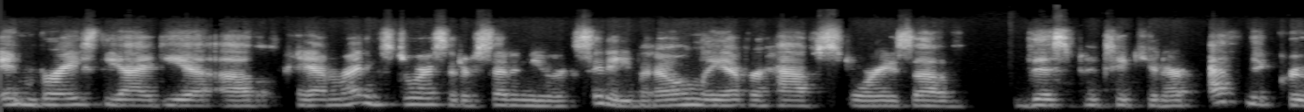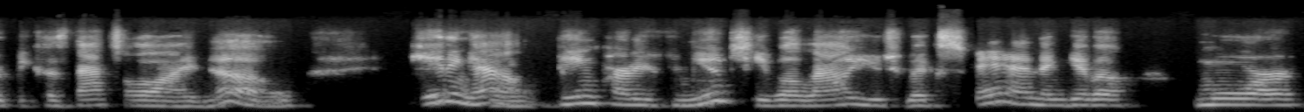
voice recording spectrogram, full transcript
embrace the idea of okay i'm writing stories that are set in new york city but i only ever have stories of this particular ethnic group because that's all i know. Getting out being part of your community will allow you to expand and give a more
